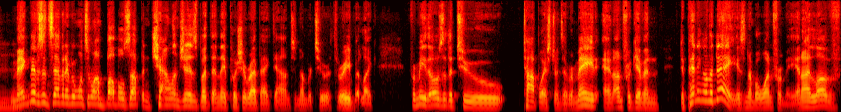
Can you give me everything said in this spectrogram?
Mhm. Magnificent Seven every once in a while bubbles up and challenges, but then they push it right back down to number two or three. But like for me, those are the two top westerns ever made, and Unforgiven, depending on the day, is number one for me. And I love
